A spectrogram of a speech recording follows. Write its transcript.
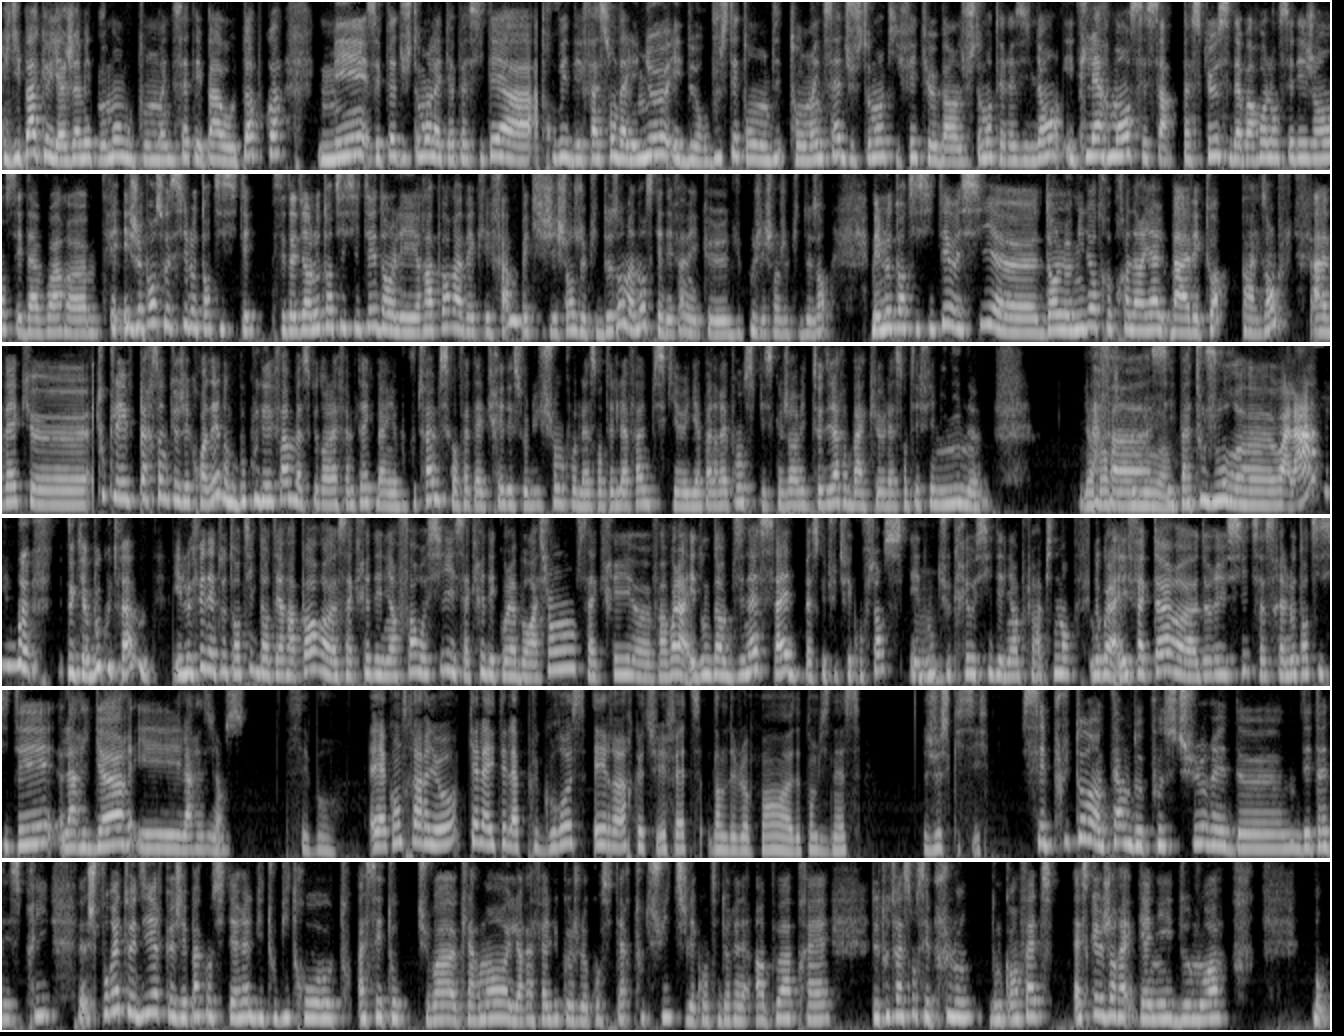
je dis pas qu'il y a jamais de moment où ton mindset est pas au top, quoi, mais c'est peut-être justement la capacité à, trouver des façons d'aller mieux et de booster ton, ton mindset, justement, qui fait que, ben, justement, t'es résilient. Et clairement, c'est ça. Parce que c'est d'avoir relancé des gens, c'est d'avoir, euh, et, je pense aussi l'authenticité. C'est-à-dire l'authenticité dans les rapports avec les femmes, avec qui j'échange depuis deux ans maintenant, parce qu'il y a des femmes et que, du coup, j'échange depuis deux ans. Mais l'authenticité aussi, euh, dans le milieu entrepreneurial, bah, avec toi, par exemple, avec euh, toutes les personnes que j'ai croisées, donc beaucoup des femmes, parce que dans la femtech, bah, il y a beaucoup de femmes, puisqu'en fait, elles créent des solutions pour de la santé de la femme, puisqu'il n'y a pas de réponse, puisque j'ai envie de te dire bah, que la santé féminine, Enfin, c'est hein. pas toujours euh, voilà. Donc il y a beaucoup de femmes et le fait d'être authentique dans tes rapports, euh, ça crée des liens forts aussi et ça crée des collaborations, ça crée euh, enfin voilà et donc dans le business ça aide parce que tu te fais confiance et donc mm. tu crées aussi des liens plus rapidement. Donc voilà, les facteurs de réussite, ça serait l'authenticité, la rigueur et la résilience. C'est beau. Et à contrario, quelle a été la plus grosse erreur que tu aies faite dans le développement de ton business jusqu'ici? C'est plutôt en termes de posture et de d'état d'esprit. Je pourrais te dire que j'ai pas considéré le B2B trop, assez tôt. Tu vois, clairement, il aurait fallu que je le considère tout de suite. Je l'ai considéré un peu après. De toute façon, c'est plus long. Donc en fait, est-ce que j'aurais gagné deux mois? Bon,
